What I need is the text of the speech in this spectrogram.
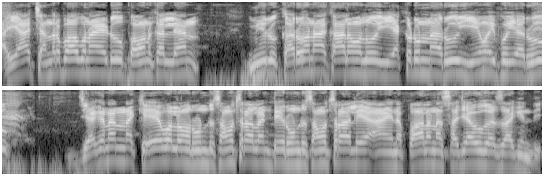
అయ్యా చంద్రబాబు నాయుడు పవన్ కళ్యాణ్ మీరు కరోనా కాలంలో ఎక్కడున్నారు ఏమైపోయారు? జగనన్న కేవలం రెండు సంవత్సరాలంటే రెండు సంవత్సరాలే ఆయన పాలన సజావుగా సాగింది.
